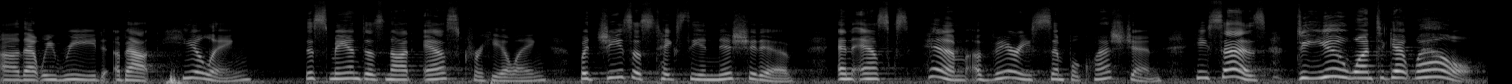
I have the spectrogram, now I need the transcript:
uh, that we read about healing, this man does not ask for healing, but Jesus takes the initiative and asks him a very simple question. He says, Do you want to get well?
